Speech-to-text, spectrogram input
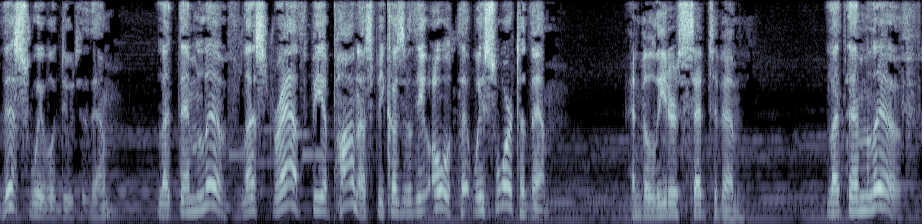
This we will do to them. Let them live, lest wrath be upon us because of the oath that we swore to them. And the leaders said to them, Let them live.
